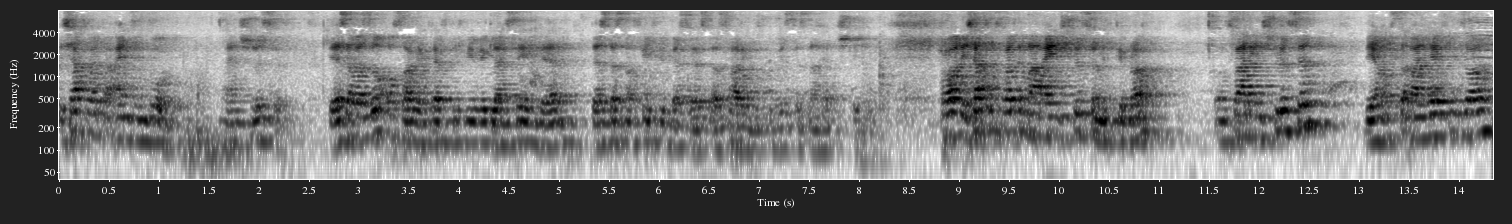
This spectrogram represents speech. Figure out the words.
ich habe heute ein Symbol, einen Schlüssel. Der ist aber so aussagekräftig, wie wir gleich sehen werden, dass das noch viel, viel besser ist, als wirst es nachher bestätigen. Freunde, ich habe uns heute mal einen Schlüssel mitgebracht. Und zwar den Schlüssel, der uns dabei helfen soll,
